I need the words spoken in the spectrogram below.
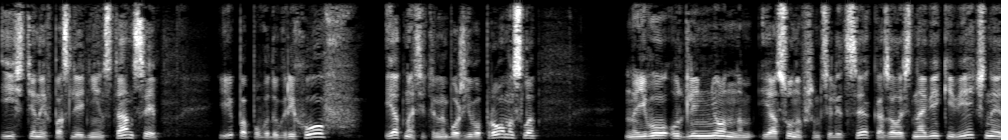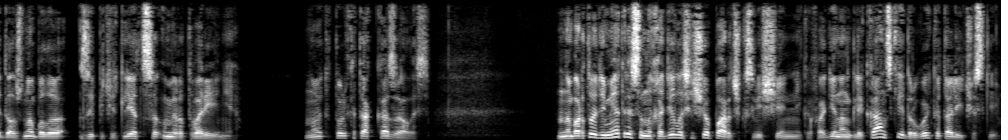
истиной в последней инстанции, и по поводу грехов, и относительно Божьего промысла — на его удлиненном и осунувшемся лице, казалось, навеки вечное должно было запечатлеться умиротворение. Но это только так казалось. На борту Диметриса находилась еще парочка священников, один англиканский, другой католический.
